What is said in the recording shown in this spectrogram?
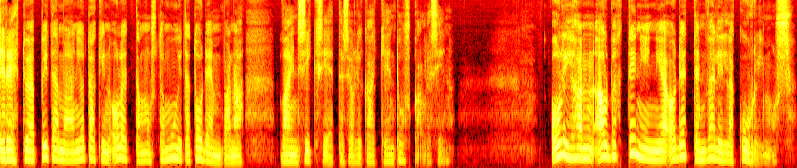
erehtyä pitämään jotakin olettamusta muita todempana vain siksi, että se oli kaikkein tuskallisin. Olihan Albertinin ja Odetten välillä kurimus.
